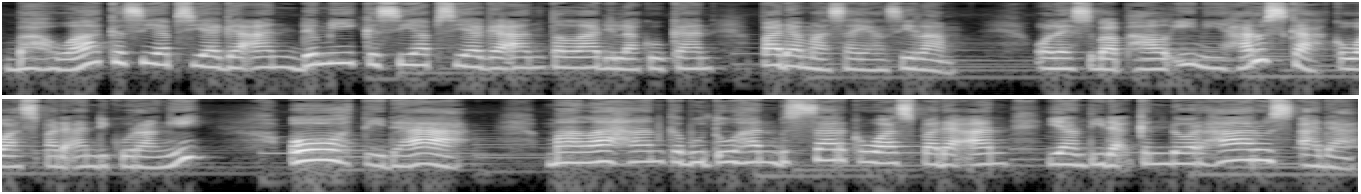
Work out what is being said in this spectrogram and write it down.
bahwa kesiapsiagaan demi kesiapsiagaan telah dilakukan pada masa yang silam. Oleh sebab hal ini, haruskah kewaspadaan dikurangi? Oh, tidak! Malahan kebutuhan besar kewaspadaan yang tidak kendor harus ada,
